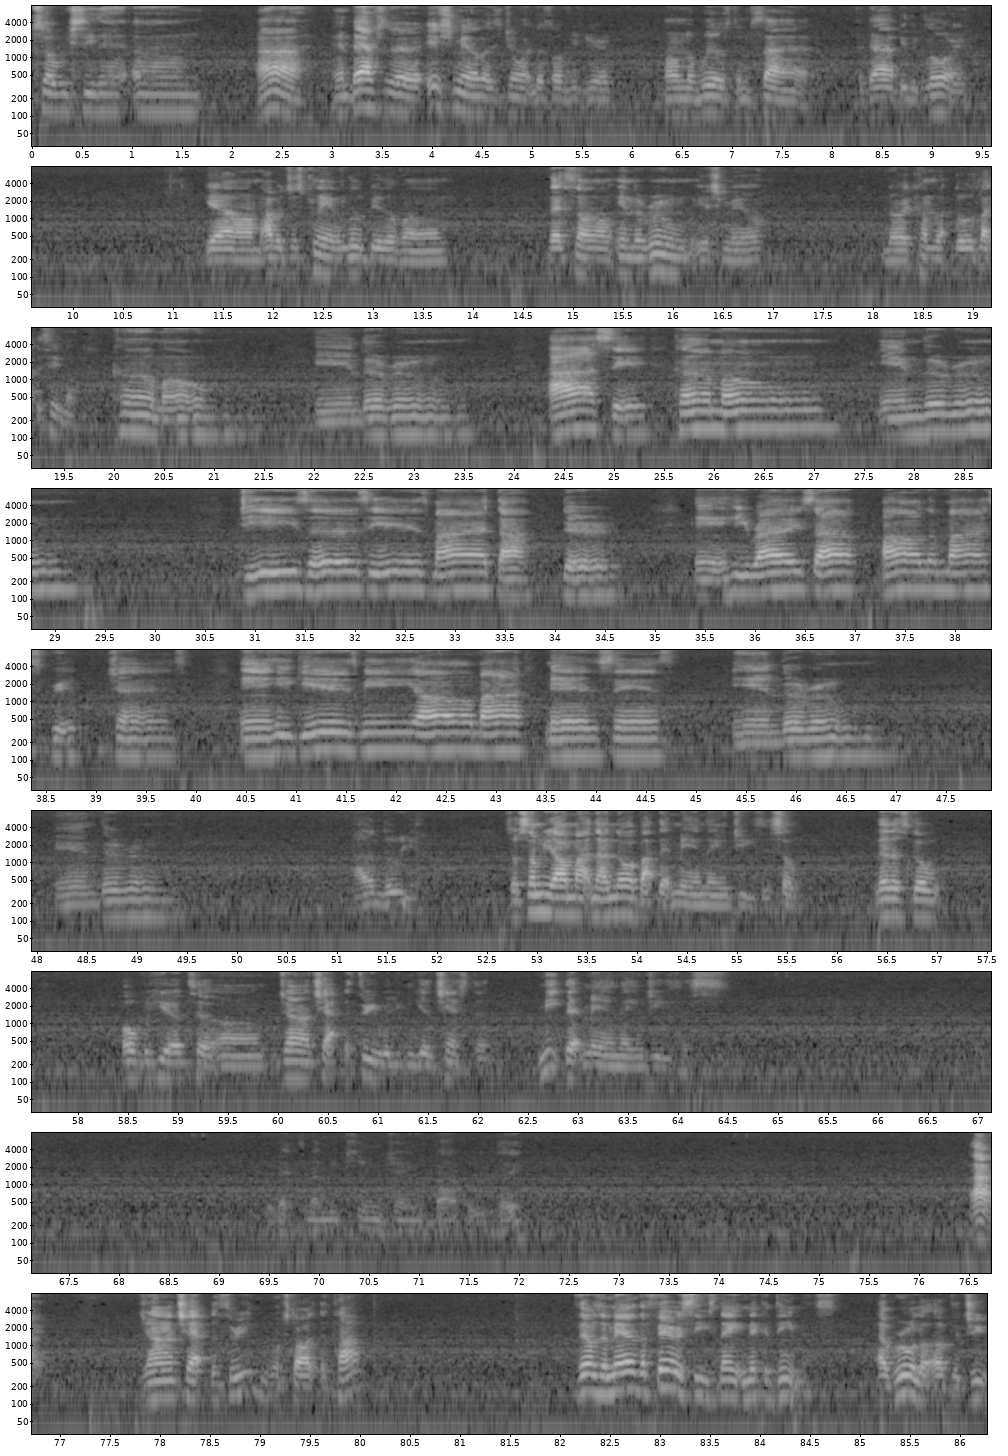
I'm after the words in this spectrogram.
So we see that, um, ah, Ambassador Ishmael has joined us over here on the wisdom side. To God be the glory. Yeah, um, I was just playing a little bit of um, that song in the room, Ishmael. You know, it comes goes like this, you know, come on in the room. I say, come on in the room. Jesus is my doctor, and he writes out all of my scriptures, and he gives me all my medicines in the room. In the room. Hallelujah. So some of y'all might not know about that man named Jesus. So let us go over here to um, John chapter 3 where you can get a chance to meet that man named Jesus. Go back to my New King James Bible today. All right. John chapter 3, we're going to start at the top. There was a man of the Pharisees named Nicodemus, a ruler of the Jews.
